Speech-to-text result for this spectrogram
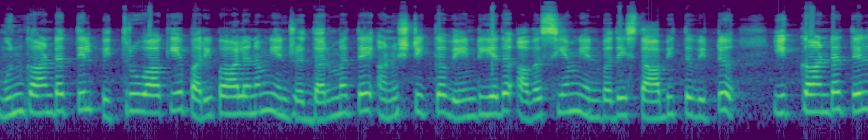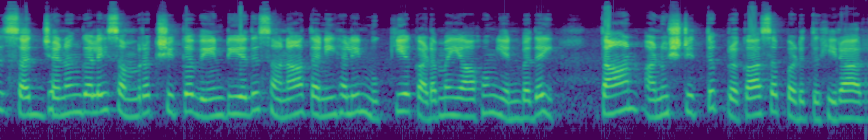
முன்காண்டத்தில் பித்ருவாக்கிய பரிபாலனம் என்ற தர்மத்தை அனுஷ்டிக்க வேண்டியது அவசியம் என்பதை ஸ்தாபித்துவிட்டு இக்காண்டத்தில் சஜ்ஜனங்களை சம்ரக்ஷிக்க வேண்டியது சனாதனிகளின் முக்கிய கடமையாகும் என்பதை தான் அனுஷ்டித்து பிரகாசப்படுத்துகிறார்.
